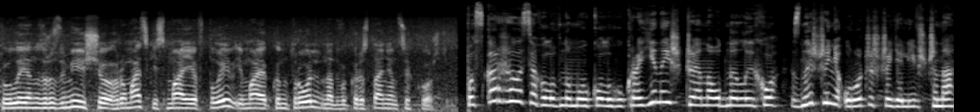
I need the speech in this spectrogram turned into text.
коли я не зрозумію, що громадськість має вплив і має контроль над використанням цих коштів. Поскаржилася головному екологу країни й ще на одне лихо – знищення урочища Ялівщина.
